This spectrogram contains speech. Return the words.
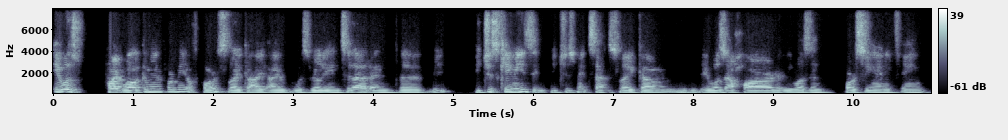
it was quite welcoming for me, of course. Like I, I was really into that, and uh, it, it just came easy. It just made sense. Like um, it wasn't hard. It wasn't forcing anything,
